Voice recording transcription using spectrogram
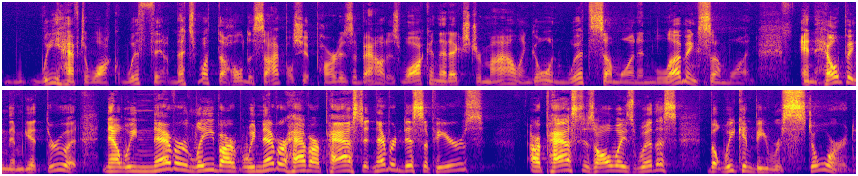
we have to walk with them. That's what the whole discipleship part is about is walking that extra mile and going with someone and loving someone and helping them get through it. Now we never leave our we never have our past. It never disappears. Our past is always with us but we can be restored.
